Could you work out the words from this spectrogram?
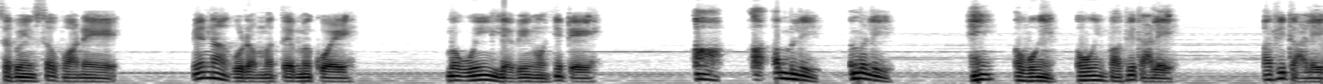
စပင်ဆုပ်ပွားနဲ့မျက်နှာကိုတော့မတဲမကွဲမဝင်းရင်လည်းပင်ကိုညှစ်တယ်အာအမလီအမလီဟင်အဝင်းအဝင်းဘာဖြစ်တာလဲဘာဖြစ်တာလဲ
